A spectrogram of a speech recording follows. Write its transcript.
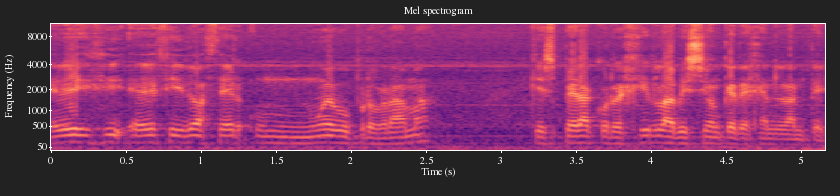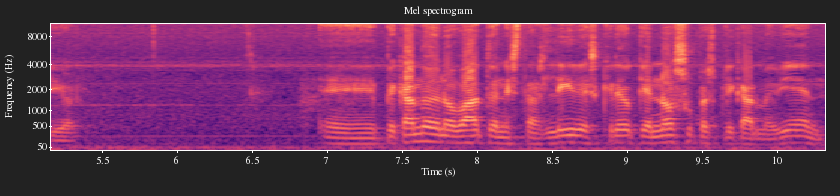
he, decidido hacer un nuevo programa que espera corregir la visión que dejé en el anterior. Eh, pecando de novato en estas lides, creo que no supe explicarme bien.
